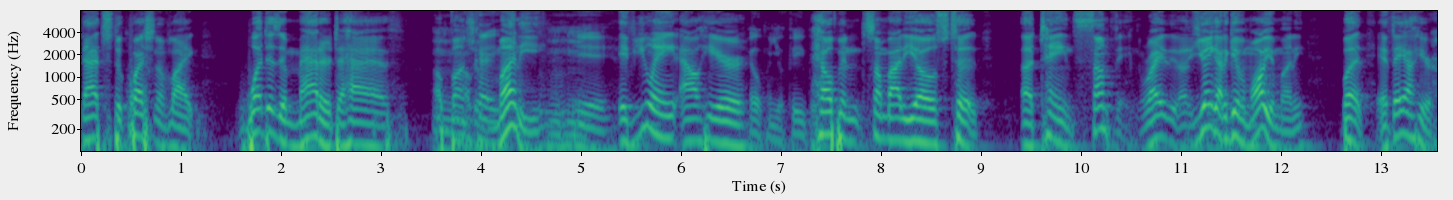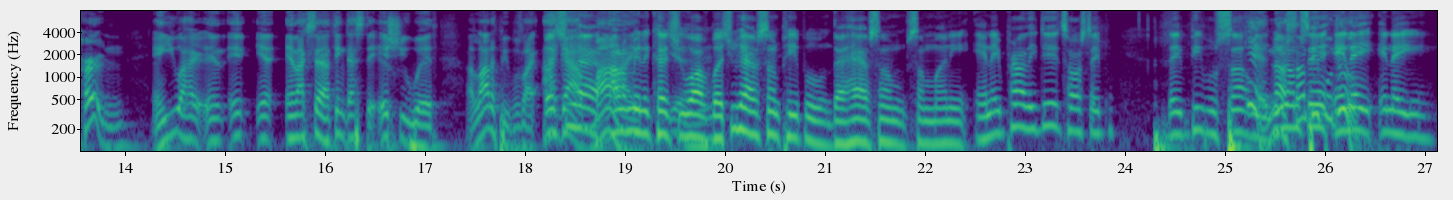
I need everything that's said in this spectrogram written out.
that's the question of like, what does it matter to have a bunch Okay. of money Yeah. if you ain't out here Helping your people. helping somebody else to attain something, right? Uh, You ain't got to give them all your money, but if they out here hurting and you out here, and, and, and like I said, I think that's the issue with a lot of people. It's like I But you got have, mine. I don't mean to cut you off, but you have some people that have some some money, and they probably did toss they they people something. Yeah, you no, know what I'm saying? people And they and they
